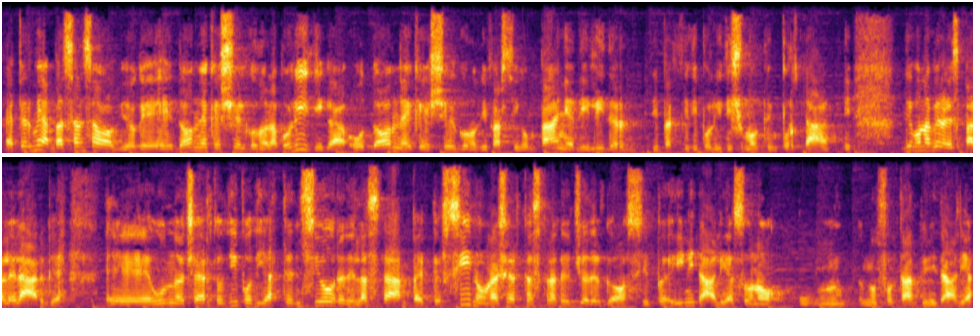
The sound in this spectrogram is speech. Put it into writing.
è per me abbastanza ovvio che donne che scelgono la politica o donne che scelgono di farsi compagna di leader di partiti politici molto importanti devono avere le spalle larghe, eh, un certo tipo di attenzione della stampa e persino una certa strategia del gossip. In Italia sono, un, non soltanto in Italia,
